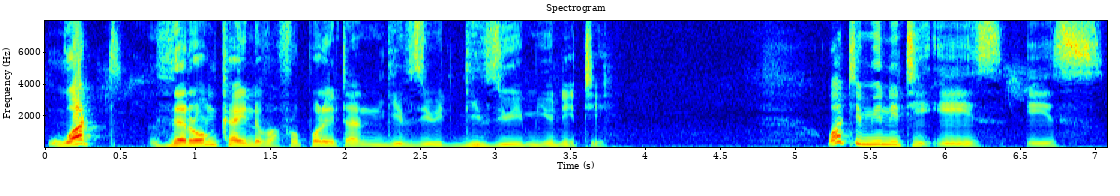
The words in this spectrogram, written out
what the wrong kind of Afropolitan gives you, it gives you immunity. What immunity is, is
